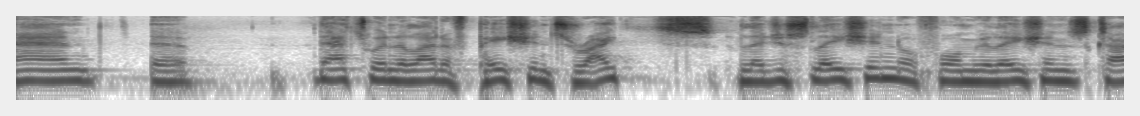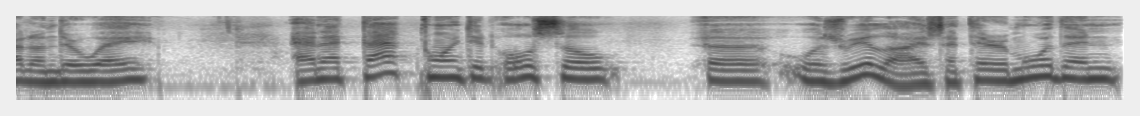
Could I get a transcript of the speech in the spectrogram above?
and uh, that's when a lot of patients' rights legislation or formulations got underway. And at that point, it also uh, was realized that there are more than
